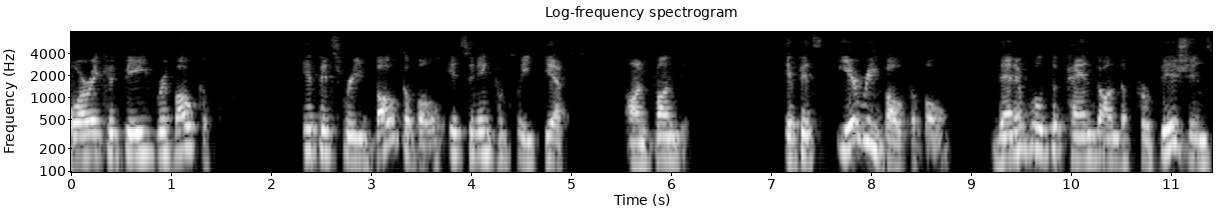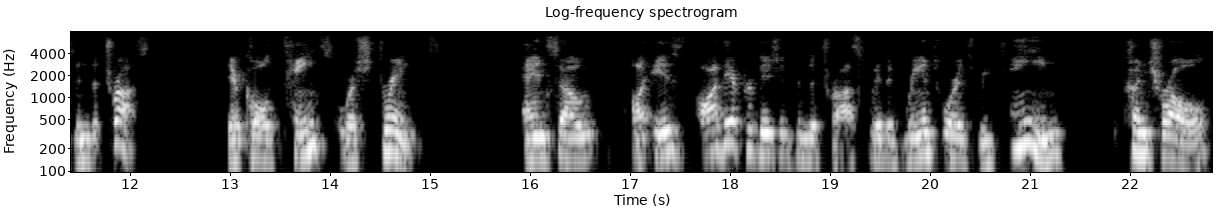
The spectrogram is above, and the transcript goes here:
or it could be revocable. If it's revocable, it's an incomplete gift on funding. If it's irrevocable, then it will depend on the provisions in the trust. They're called taints or strings. And so, uh, is are there provisions in the trust where the grantor has retained control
